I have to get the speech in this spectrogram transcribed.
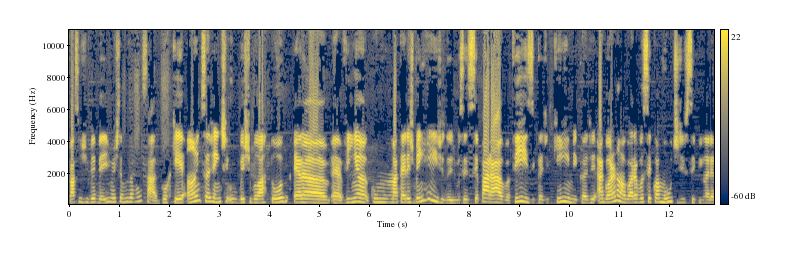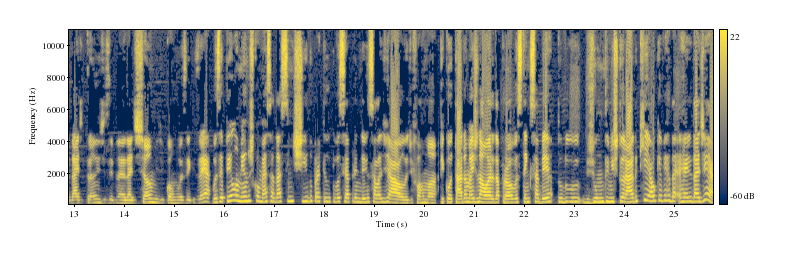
passos de bebês, mas temos avançado. Porque antes a gente, o vestibular todo, era é, vinha com matérias bem rígidas. Você se separava física, de química, de. Agora não, agora você com a multidisciplinariedade, transdisciplinariedade, chame de como você quiser, você pelo menos começa a dar sentido para aquilo que você aprendeu em sala de aula, de forma picotada, mas na hora da prova você tem que saber tudo junto e misturado, que é o que a, verda- a realidade é.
